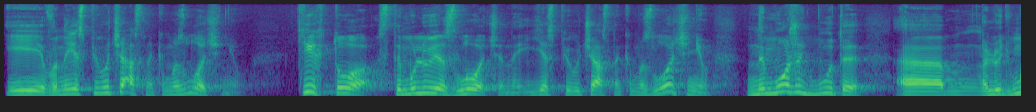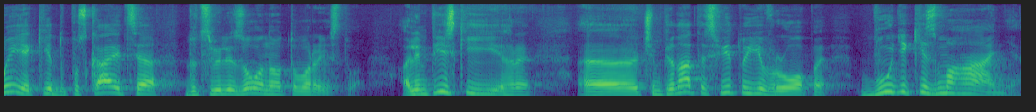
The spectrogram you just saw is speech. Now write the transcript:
і вони є співучасниками злочинів. Ті, хто стимулює злочини і є співучасниками злочинів, не можуть бути ем, людьми, які допускаються до цивілізованого товариства. Олімпійські ігри, е, чемпіонати світу Європи, будь-які змагання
